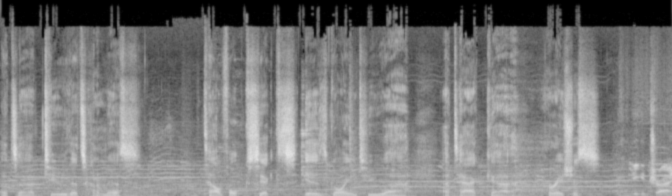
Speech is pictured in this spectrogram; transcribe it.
That's a two. That's going to miss. Townfolk six is going to uh, attack uh, Horatius. You can try.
